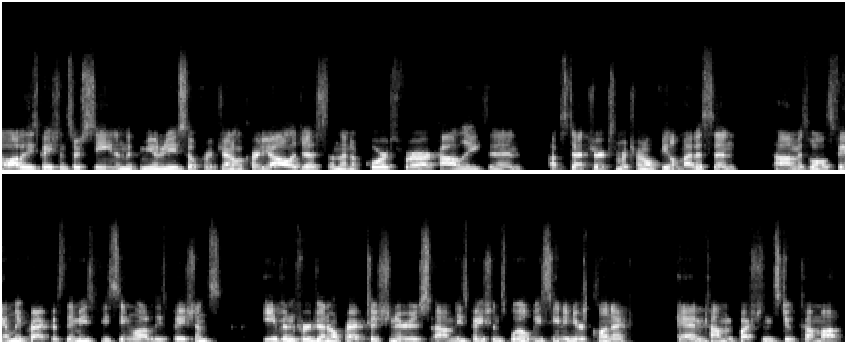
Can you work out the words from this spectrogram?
a lot of these patients are seen in the community. So for general cardiologists, and then of course for our colleagues in obstetrics and maternal fetal medicine, um, as well as family practice, they may be seeing a lot of these patients. Even for general practitioners, um, these patients will be seen in your clinic, and common questions do come up.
